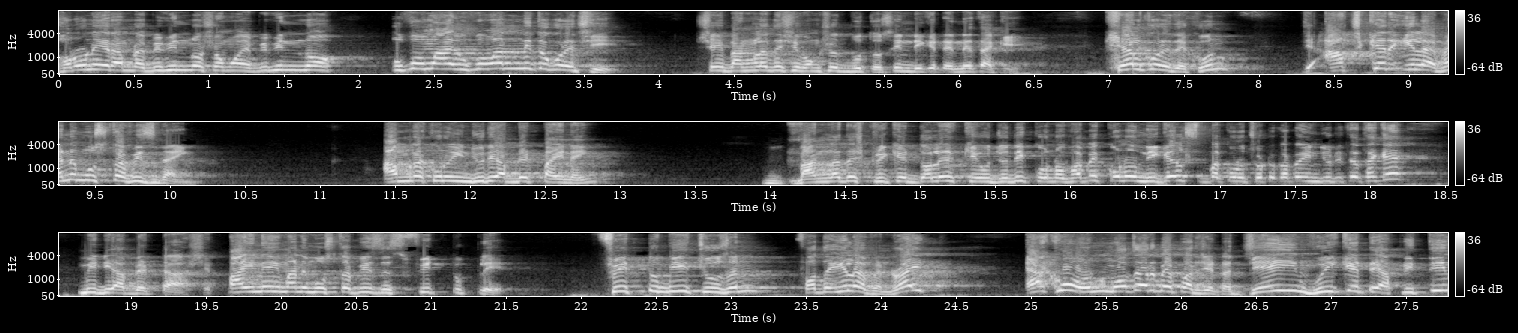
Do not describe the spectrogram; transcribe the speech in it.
ধরনের আমরা বিভিন্ন সময় বিভিন্ন উপমায় উপমান্বিত করেছি। সেই বাংলাদেশি বংশোদ্ভূত সিন্ডিকেটের নেতাকে খেয়াল করে দেখুন যে আজকের ইলেভেনে মুস্তাফিজ নাই। আমরা কোনো ইনজুরি আপডেট পাই নাই। বাংলাদেশ ক্রিকেট দলের কেউ যদি কোনোভাবে কোনো নিগেলস বা কোনো ছোটখাটো ইঞ্জুরিতে থাকে মিডিয়া আপডেটটা আসে। পাই নাই মানে Mustafiz is fit to play fit to be chosen for the eleven right এখন মজার ব্যাপার যেটা, যেই উইকেটে আপনি তিন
